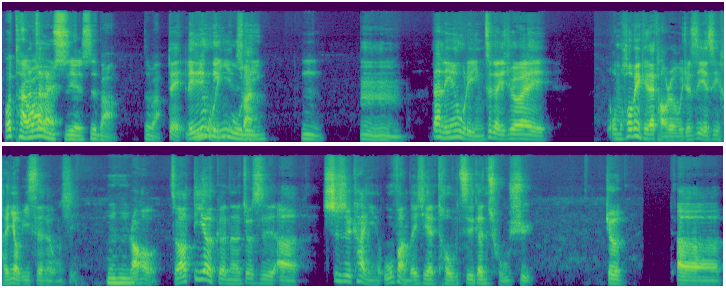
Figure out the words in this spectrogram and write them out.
我、哦、台湾五十也是吧，对吧？对，零零五零也算。嗯嗯嗯。但零零五零这个就会，我们后面可以再讨论。我觉得这也是很有意思的东西。嗯哼。然后主要第二个呢，就是呃，试试看也无妨的一些投资跟储蓄。就呃，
